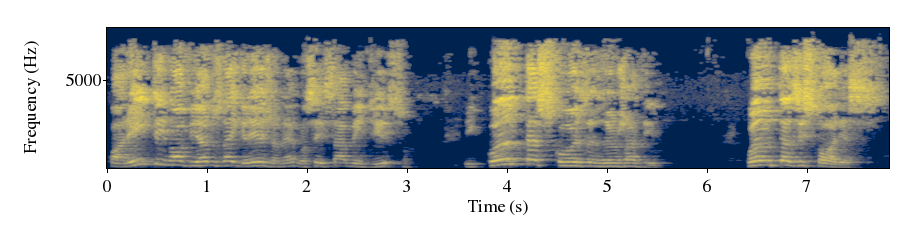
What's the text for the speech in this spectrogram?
49 anos na igreja, né? Vocês sabem disso. E quantas coisas eu já vi. Quantas histórias.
